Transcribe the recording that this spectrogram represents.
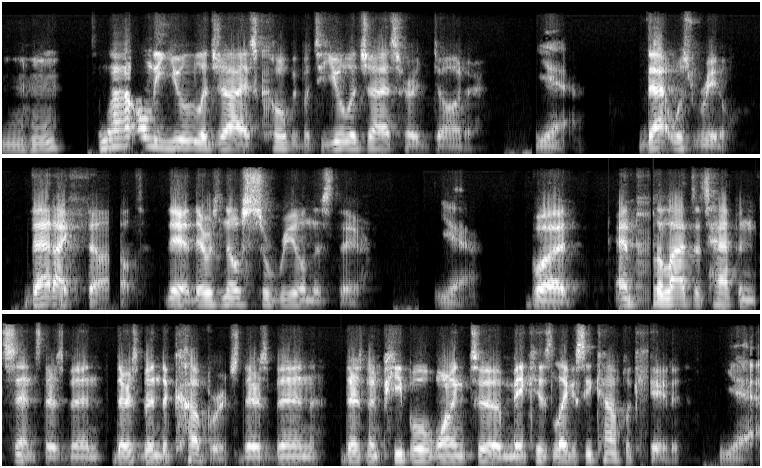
mm-hmm. to not only eulogize Kobe, but to eulogize her daughter. Yeah. That was real. That I felt. There, there was no surrealness there. Yeah. But and a lot that's happened since. There's been there's been the coverage. There's been there's been people wanting to make his legacy complicated. Yeah.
